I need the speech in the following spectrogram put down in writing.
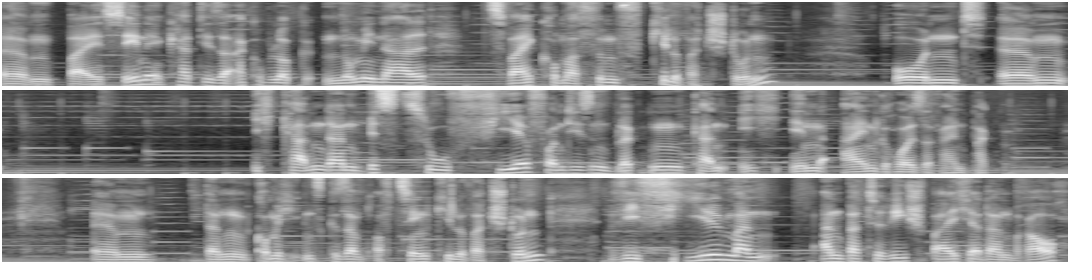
Ähm, bei Senec hat dieser Akkublock nominal 2,5 Kilowattstunden und ähm, ich kann dann bis zu vier von diesen Blöcken kann ich in ein Gehäuse reinpacken. Ähm, dann komme ich insgesamt auf 10 Kilowattstunden. Wie viel man an Batteriespeicher dann braucht,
